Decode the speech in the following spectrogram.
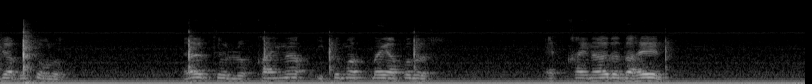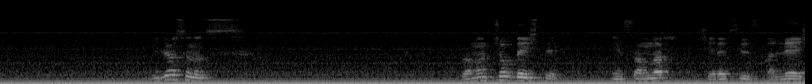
Kurtoğlu. Her türlü kaynak itimatla yapılır. Et kaynağı da dahil. Biliyorsunuz zaman çok değişti. İnsanlar şerefsiz, kalleş.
